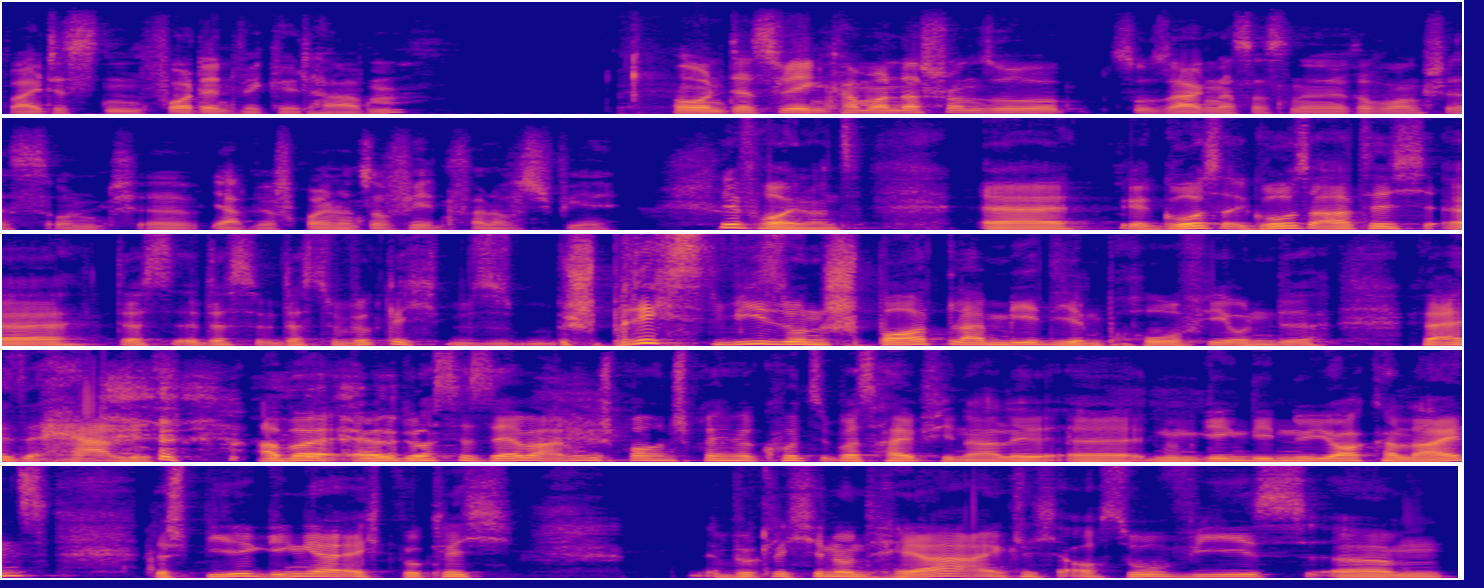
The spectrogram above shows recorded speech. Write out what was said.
weitesten fortentwickelt haben. Und deswegen kann man das schon so, so sagen, dass das eine Revanche ist. Und äh, ja, wir freuen uns auf jeden Fall aufs Spiel. Wir freuen uns. Äh, groß, großartig, äh, dass, dass, dass du wirklich sprichst wie so ein Sportler-Medienprofi und also herrlich. Aber äh, du hast es selber angesprochen, sprechen wir kurz über das Halbfinale. Äh, nun gegen die New Yorker Lions. Das Spiel ging ja echt wirklich, wirklich hin und her, eigentlich auch so, wie es ähm,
